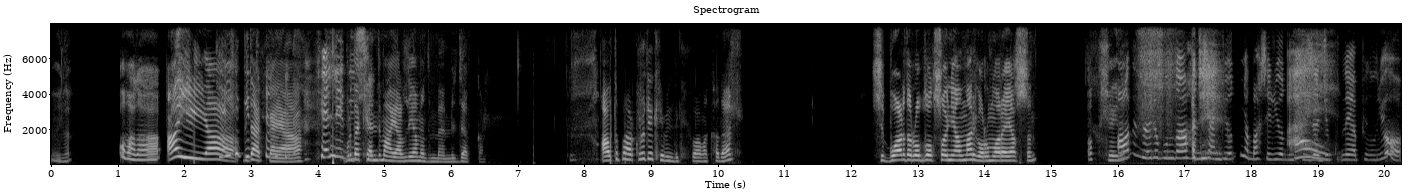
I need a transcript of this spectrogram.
Öyle. Obala. Ay ya. Bir dakika ya. Kelle Burada düşün. kendimi ayarlayamadım ben bir dakika. Altı parkuru geçebildik şu ana kadar. Şimdi bu arada Roblox oynayanlar yorumlara yazsın. Hop şöyle. Abi böyle bunda hani sen diyordun ya bahsediyordun pizzacık ne yapılıyor.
